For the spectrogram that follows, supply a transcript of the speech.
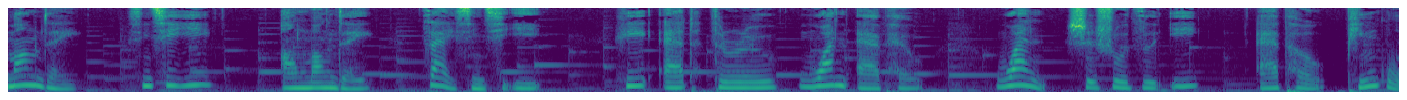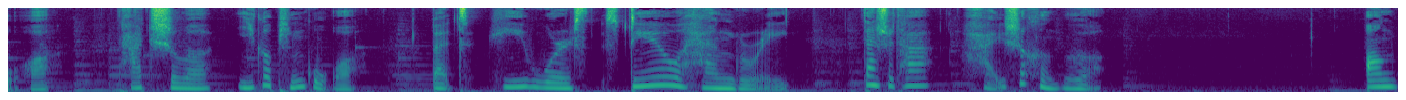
Monday，星期一，on Monday，在星期一，he ate through one apple。one 是数字一，apple 苹果，他吃了一个苹果，but he was still hungry。但是他还是很饿。On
